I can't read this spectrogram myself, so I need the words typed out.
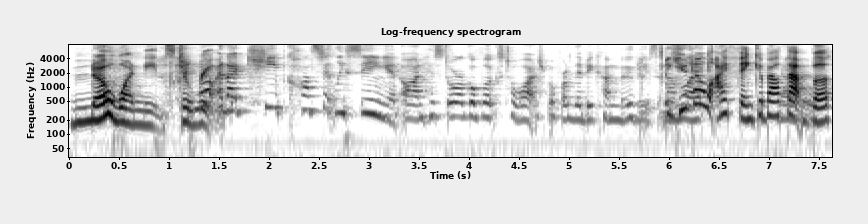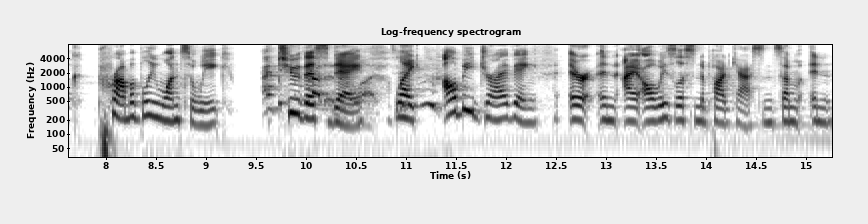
no one needs to read. No, and I keep constantly seeing it on historical books to watch before they become movies. You like, know, I think about that book probably once a week to this about it a day. Like I'll be driving er, and I always listen to podcasts and some and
